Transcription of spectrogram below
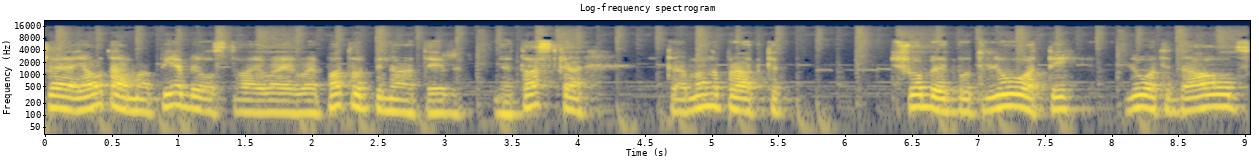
šajā jautājumā piebilst vai, vai, vai paturpināt, ir tas, ka, ka manuprāt, ka šobrīd būtu ļoti ļoti daudz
